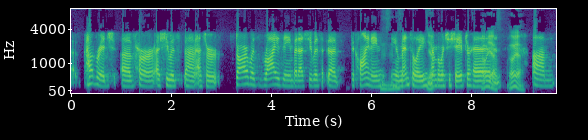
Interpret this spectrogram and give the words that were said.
uh, coverage of her as she was uh, as her star was rising, but as she was uh, declining, mm-hmm. you know, mentally. Yep. Remember when she shaved her head? Oh yeah. And, oh yeah. Um,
